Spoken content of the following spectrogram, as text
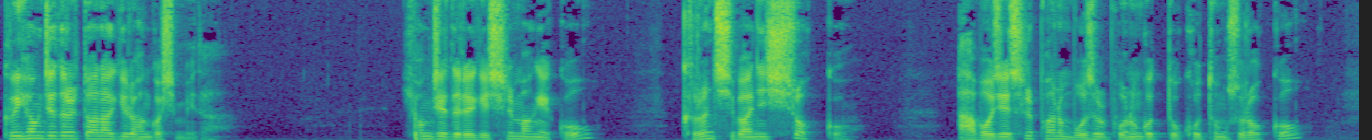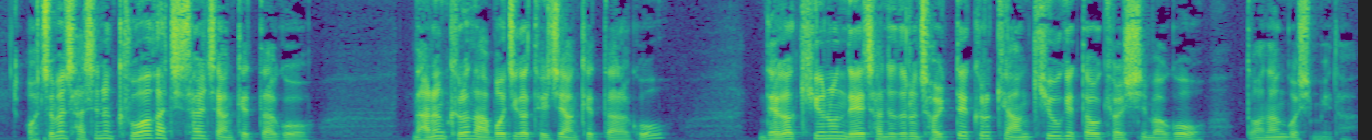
그 형제들을 떠나기로 한 것입니다. 형제들에게 실망했고 그런 집안이 싫었고 아버지의 슬퍼하는 모습을 보는 것도 고통스럽고 어쩌면 자신은 그와 같이 살지 않겠다고 나는 그런 아버지가 되지 않겠다고 내가 키우는 내 자녀들은 절대 그렇게 안 키우겠다고 결심하고 떠난 것입니다.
